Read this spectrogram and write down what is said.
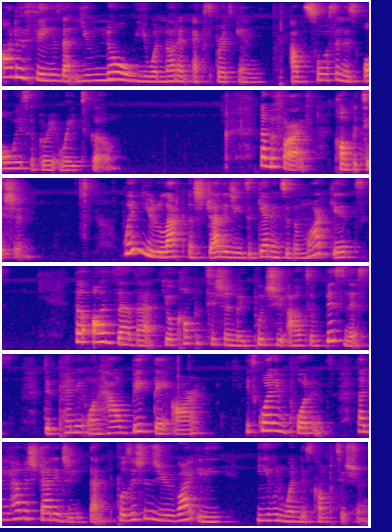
other things that you know you are not an expert in. Outsourcing is always a great way to go. Number five, competition. When you lack a strategy to get into the market, the odds are that your competition may put you out of business depending on how big they are. It's quite important that you have a strategy that positions you rightly even when there's competition.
